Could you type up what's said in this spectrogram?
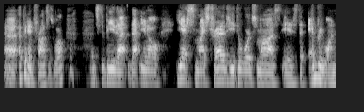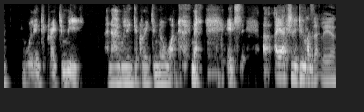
uh, a bit in France as well. It's to be that that you know, yes, my strategy towards MaaS is that everyone will integrate to me, and I will integrate to no one. it's uh, I actually do exactly. Yeah,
